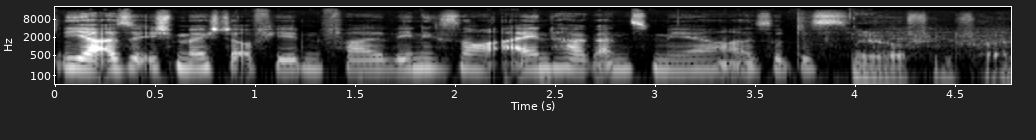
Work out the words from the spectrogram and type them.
Ja, also ich möchte auf jeden Fall wenigstens noch einen Tag ans Meer. Also das. Ja, auf jeden Fall.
